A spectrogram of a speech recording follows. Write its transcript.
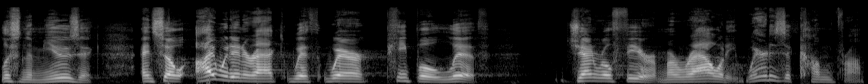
listen to music. And so I would interact with where people live general fear, morality. Where does it come from?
